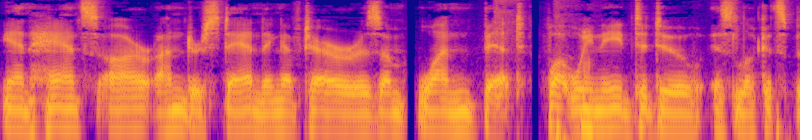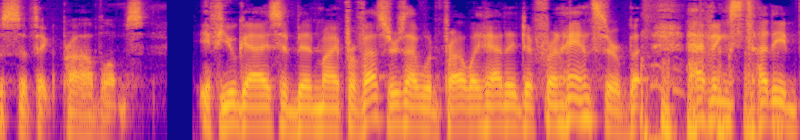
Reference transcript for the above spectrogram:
enhance our understanding of terrorism one bit. What we need to do is look at specific problems if you guys had been my professors, I would probably had a different answer. But having studied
